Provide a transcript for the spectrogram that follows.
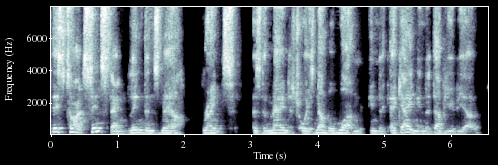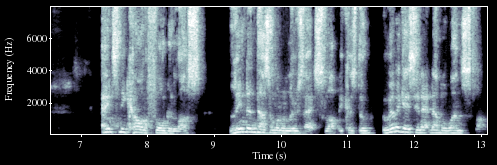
This time since then, Lyndon's now ranked as the mandatory, or he's number one in the again in the WBO. Anthony can't afford a loss. Lyndon doesn't want to lose that slot because the, whoever gets in that number one slot,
